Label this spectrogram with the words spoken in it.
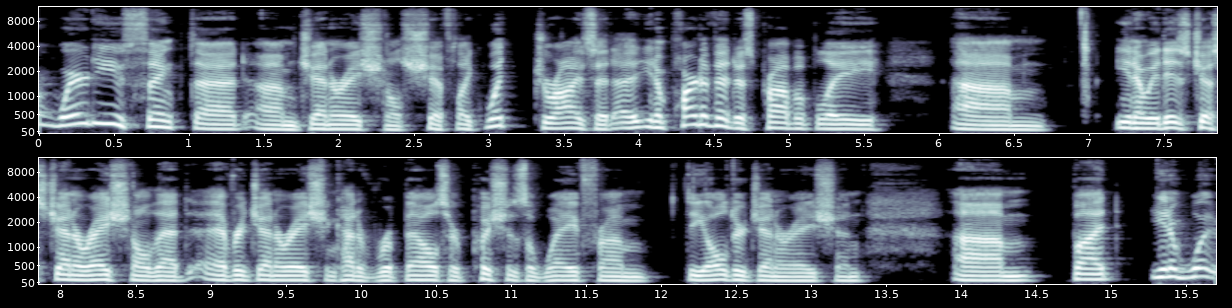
where do you think that um, generational shift, like what drives it? Uh, you know, part of it is probably um, you know, it is just generational that every generation kind of rebels or pushes away from the older generation. Um, but you know what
